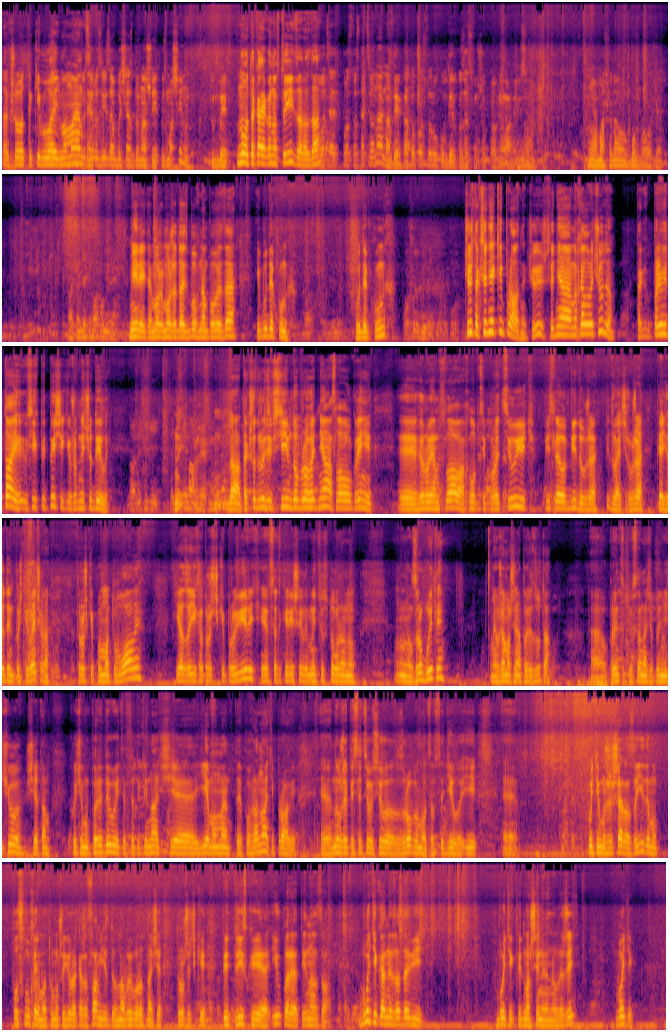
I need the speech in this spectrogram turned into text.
Так що от такі бувають Якби це розрізав би зараз би нашу якусь машину, тут би Ну, така як вона стоїть зараз, да? оце просто стаціонарна дирка, а то просто руку в дирку засунув, щоб прогнивали. І все. Не, машина бомба. Так, давай поміряємо. Міряйте, може, може дасть Бог нам повезе і буде кунг. Буде кунг. Чуєш, так сьогодні який праздник? Чуєш? Сьогодні Михайлове чудо? Так привітай всіх підписчиків, щоб не чудили. Да, не сидіть. Це тільки нам. Ну Да, так що, друзі, всім доброго дня, слава Україні, е, героям слава. Хлопці працюють після обіду вже під вечір, вже 5 годин почти вечора. Трошки поматували. Я заїхав трошечки провірити. І все-таки вирішили ми цю сторону зробити. Е, Вже машина перезута. Е, В принципі, все начебто нічого. Ще там хочемо передивити, все-таки, наче є момент е, по гранаті праві. Е, Ну, вже після цього всього зробимо це все діло. І е, потім вже ще раз заїдемо, послухаємо, тому що Юра каже, сам їздив на виворот, наче трошечки підтріскує і вперед, і назад. Ботіка не задавіть. Ботик під машиною не лежить. Ботик.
